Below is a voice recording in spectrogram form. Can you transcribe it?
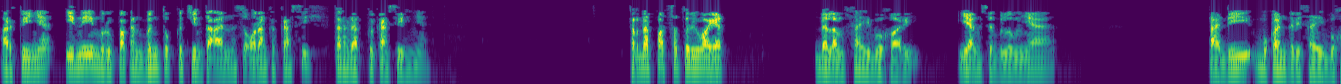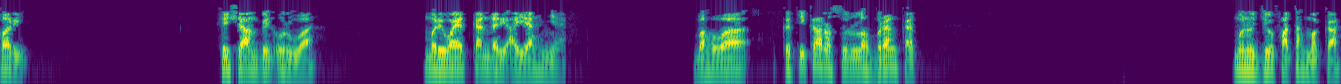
Artinya, ini merupakan bentuk kecintaan seorang kekasih terhadap kekasihnya. Terdapat satu riwayat dalam Sahih Bukhari yang sebelumnya tadi bukan dari Sahih Bukhari. Hisham bin Urwah meriwayatkan dari ayahnya bahwa ketika Rasulullah berangkat menuju Fatah Mekah,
